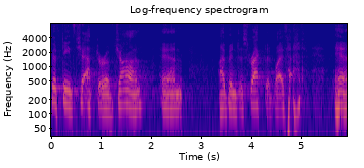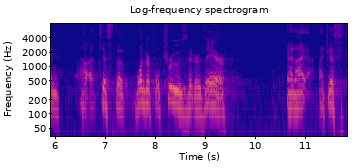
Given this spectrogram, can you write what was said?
15th chapter of John, and I've been distracted by that. And uh, just the wonderful truths that are there. And I, I just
